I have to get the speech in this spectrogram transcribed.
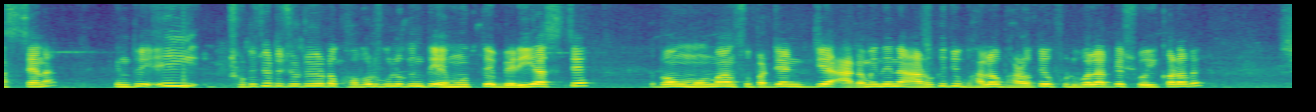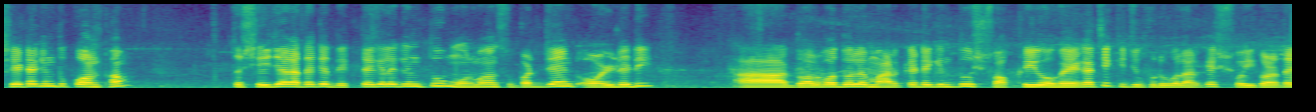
আসছে না। কিন্তু এই ছোট ছোট ছোট ছোট খবরগুলো কিন্তু এই মুহূর্তে বেরিয়ে আসছে এবং মোহনবাগান সুপার জায়ান্ট যে আগামী দিনে আরও কিছু ভালো ভারতীয় ফুটবলারকে সই করাবে, সেটা কিন্তু কনফার্ম তো সেই জায়গা থেকে দেখতে গেলে কিন্তু মোহনবাগান সুপার জায়ান্ট অলরেডি দলবদলে মার্কেটে কিন্তু সক্রিয় হয়ে গেছে, কিছু ফুটবলারকে সই করাতে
